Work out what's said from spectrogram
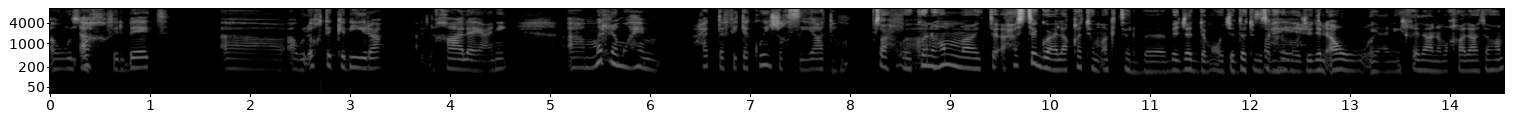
أو صح. الأخ في البيت آه أو الأخت الكبيرة الخالة يعني آه مرة مهم. حتى في تكوين شخصياتهم. صح ف- ويكونوا هم تقوى علاقتهم أكثر ب- بجدهم أو جدتهم إذا كانوا. موجودين أو يعني خلانهم وخالاتهم.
